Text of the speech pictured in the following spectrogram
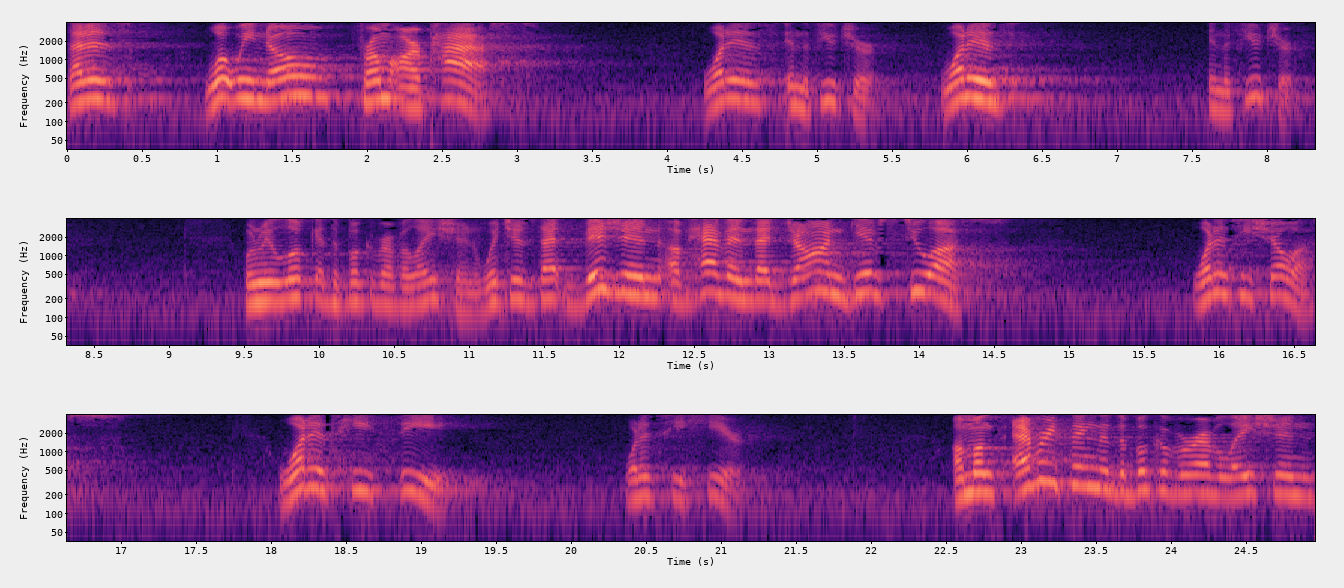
that is what we know from our past. What is in the future? What is in the future? When we look at the book of Revelation, which is that vision of heaven that John gives to us. What does he show us? What does he see? What does he hear? Amongst everything that the book of Revelation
